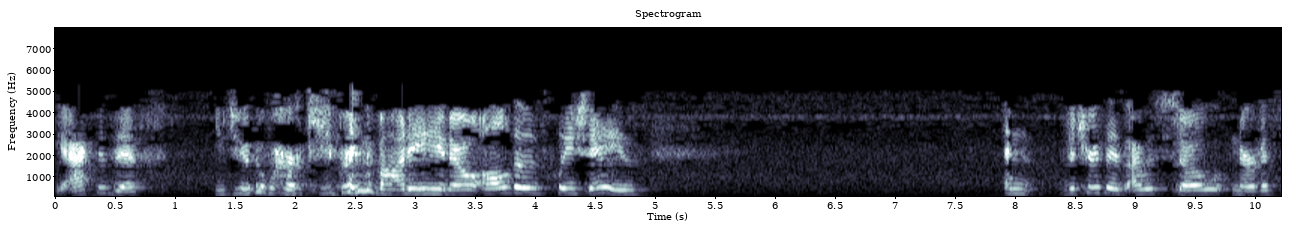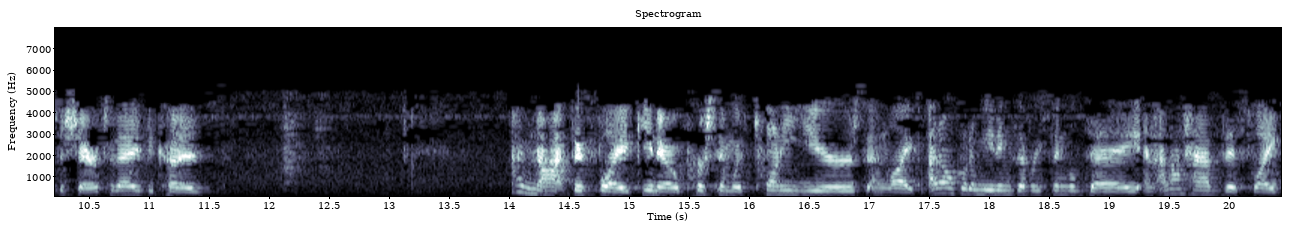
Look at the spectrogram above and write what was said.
You act as if you do the work, you bring the body, you know, all those cliches. And the truth is, I was so nervous to share today because I'm not this like, you know, person with 20 years and like, I don't go to meetings every single day and I don't have this like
